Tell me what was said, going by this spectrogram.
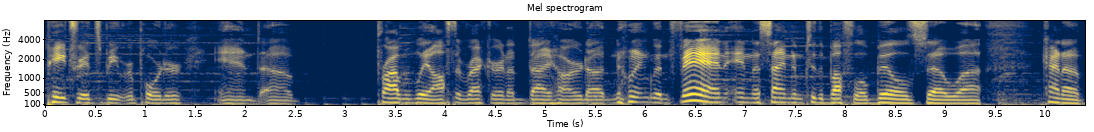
Patriots beat reporter and uh, probably off the record a diehard uh, New England fan and assigned him to the Buffalo Bills. So uh, kind of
